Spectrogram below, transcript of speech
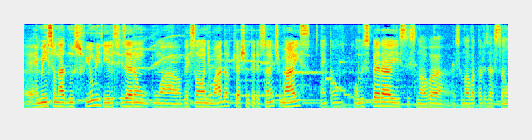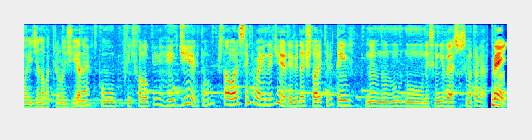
É remencionado nos filmes e eles fizeram uma versão animada que eu achei interessante, mas né? então vamos esperar esse nova, essa nova atualização aí de nova trilogia, né? Como o Fink falou que rende dinheiro. Então Star Wars sempre vai render dinheiro devido à história que ele tem no, no, no, nesse universo cinematográfico. Bem,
